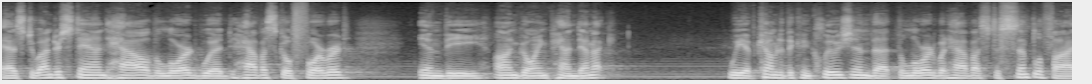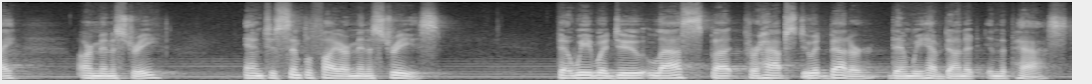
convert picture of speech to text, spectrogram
as to understand how the Lord would have us go forward in the ongoing pandemic. We have come to the conclusion that the Lord would have us to simplify our ministry and to simplify our ministries. That we would do less, but perhaps do it better than we have done it in the past.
